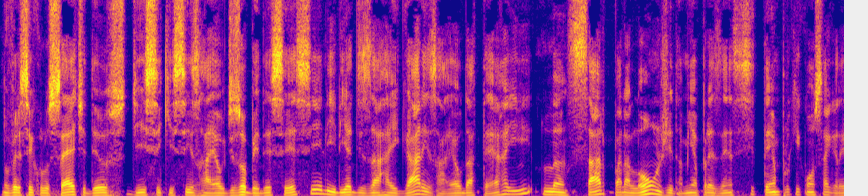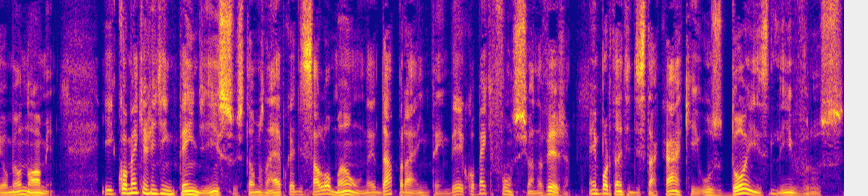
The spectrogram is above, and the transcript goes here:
No versículo 7, Deus disse que se Israel desobedecesse, ele iria desarraigar Israel da terra e lançar para longe da minha presença esse templo que consagrei ao meu nome. E como é que a gente entende isso? Estamos na época de Salomão, né? Dá para entender como é que funciona? Veja, é importante destacar que os dois livros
